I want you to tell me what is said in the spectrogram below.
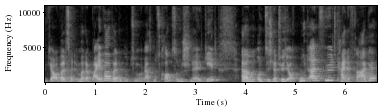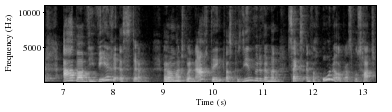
ja, weil es halt immer dabei war, weil du gut zum Orgasmus kommst und es schnell geht ähm, und sich natürlich auch gut anfühlt, keine Frage. Aber wie wäre es denn, wenn man mal drüber nachdenkt, was passieren würde, wenn man Sex einfach ohne Orgasmus hat.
